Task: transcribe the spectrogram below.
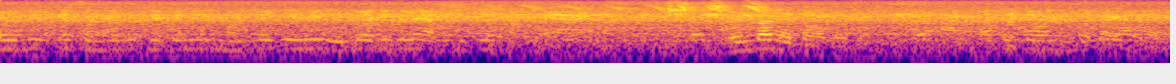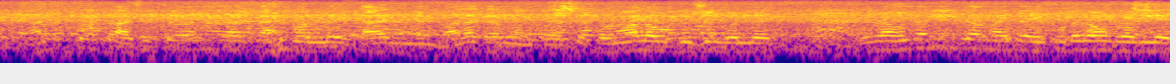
त्याच्यावरती त्या संबंधित नेत्याने म्हटलं की हे कोणता नेता आता अशोक चव्हाण काय बोलले काय नाही मला काय माहिती आहे कोणाला उद्देशून बोलले? राहुल गांधींना माहिती आहे कुठे जाऊन रडले?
